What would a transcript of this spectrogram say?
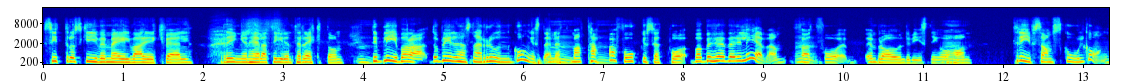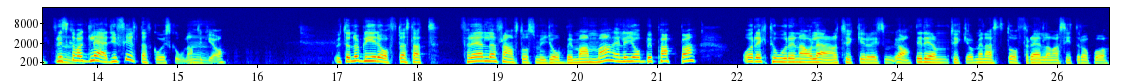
sitter och skriver mejl varje kväll, ringer hela tiden till rektorn. Mm. Det blir bara, då blir det en sån här rundgång istället. Mm, Man tappar mm. fokuset på vad behöver eleven för Mm. att få en bra undervisning och Mm. ha en trivsam skolgång. För det ska Mm. vara glädjefyllt att gå i skolan Mm. tycker jag. Utan då blir det oftast att föräldern framstår som en jobbig mamma eller jobbig pappa och rektorerna och lärarna tycker liksom, ja, det är det de tycker. Medan då föräldrarna sitter då på,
